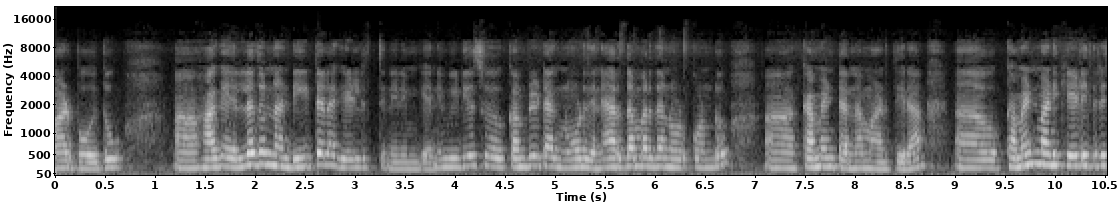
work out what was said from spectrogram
ಮಾಡಬಹುದು ಹಾಗೆ ಎಲ್ಲದನ್ನು ನಾನು ಡೀಟೇಲ್ ಆಗಿ ಹೇಳಿರ್ತೀನಿ ನಿಮಗೆ. ನೀವು ವಿಡಿಯೋಸ್ ಕಂಪ್ಲೀಟ್ ಆಗಿ ನೋಡ್ದೇನೆ, ಅರ್ಧಂಬರ್ಧ ನೋಡಿಕೊಂಡು ಕಮೆಂಟ್ ಅನ್ನ ಮಾಡ್ತೀರಾ? ಕಮೆಂಟ್ ಮಾಡಿ ಕೇಳಿದ್ರೆ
